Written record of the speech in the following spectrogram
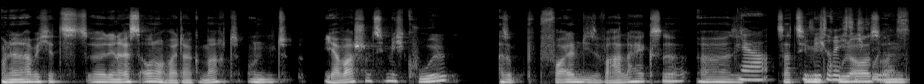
Und dann habe ich jetzt äh, den Rest auch noch weitergemacht. Und ja, war schon ziemlich cool. Also vor allem diese Walehexe äh, sieht, Ja, sah ziemlich cool aus. cool und, aus.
